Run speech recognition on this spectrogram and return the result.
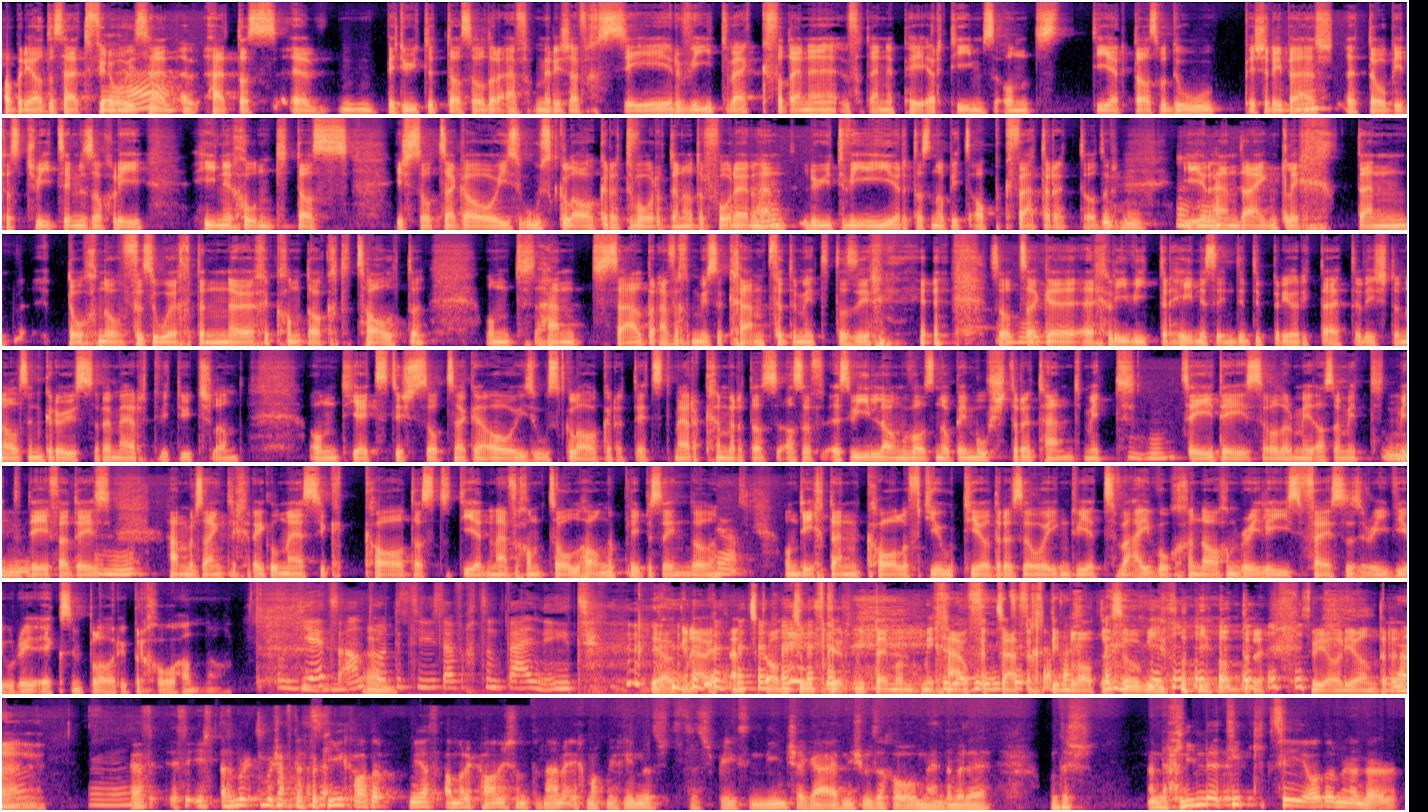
Aber ja, das hat für ja. uns hat, hat das, äh, bedeutet das, oder? Einfach, man ist einfach sehr weit weg von diesen von PR-Teams und dir das, was du beschrieben mhm. hast, äh, Tobi, dass die Schweiz immer so ein bisschen hineinkommt. Das ist sozusagen an uns ausgelagert worden. Oder vorher mhm. haben Leute wie ihr das noch ein bisschen abgefedert. Oder? Mhm. Ihr mhm. habt eigentlich dann doch noch versucht, einen näheren Kontakt zu halten und haben selber einfach müssen kämpfen damit, dass ihr sozusagen mhm. ein bisschen weiter hinten sind in der Prioritätenliste als ein grösserer Markt wie Deutschland. Und jetzt ist es sozusagen an uns ausgelagert. Jetzt merken wir, dass, also ein Weile lang, was noch bemustert haben mit mhm. CDs oder mit, also mit, mhm. mit DVDs, mhm. haben wir es eigentlich regelmäßig gehabt, dass die dann einfach am Zoll hängen geblieben sind, oder? Ja. Und ich dann Call of Duty oder so irgendwie zwei Wochen nach dem Release festes Review-Exemplar bekommen habe. Und jetzt antwortet ähm. sie uns einfach zum Teil nicht. ja, genau. Jetzt haben sie ganz aufgehört mit dem und wir kaufen es einfach im Laden, so wie alle anderen. Wie alle anderen ja. Mhm. Ja, es ist, also, du musst auf den also, Vergleich haben, wir als amerikanisches Unternehmen, ich mag mich erinnern, das Spiel Ninja Gaiden ist rausgekommen, wir haben und das war ein kleiner Titel, gewesen, oder? Wir haben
